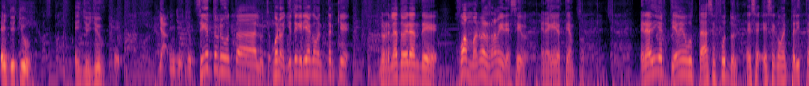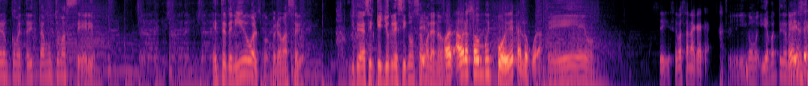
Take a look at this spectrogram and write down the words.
En YouTube. En YouTube. Sí. Ya. En YouTube. Siguiente pregunta, Lucho. Bueno, yo te quería comentar que los relatos eran de Juan Manuel Ramírez, sí, en aquellos tiempos. Era divertido, a mí me gustaba ese fútbol. Ese, ese comentarista era un comentarista mucho más serio. Entretenido igual, pero más serio. Yo te voy a decir que yo crecí con Sí. Zamorano. Ahora, ahora son muy poetas los weón. Sí, Sí, se pasan a caca. sí, como- y aparte que siempre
